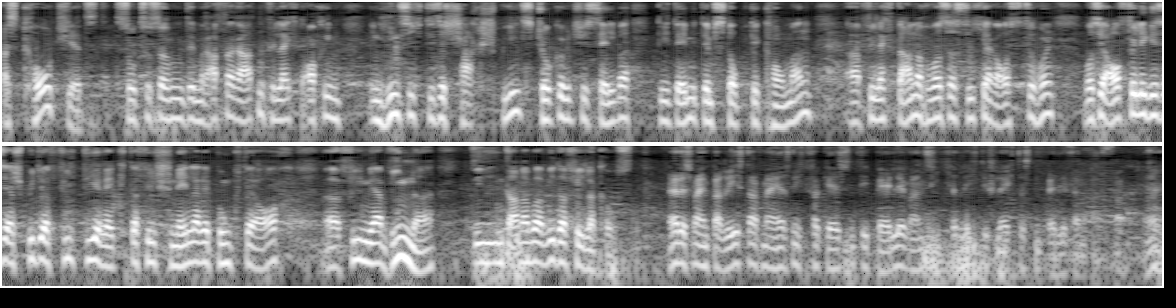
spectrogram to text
als Coach jetzt sozusagen dem Rafa raten, vielleicht auch in, in Hinsicht dieses Schachspiels? Djokovic ist selber die Idee mit dem Stop gekommen. Äh, vielleicht da noch was aus sich herauszuholen. Was ja auffällig ist, er spielt ja viel direkter, viel schnellere Punkte auch, äh, viel mehr Winner, die ihn dann aber wieder Fehler kosten. Ja, das war in Paris, darf man jetzt nicht vergessen, die Bälle waren sicherlich die schlechtesten Bälle für den Rafa. Ja.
